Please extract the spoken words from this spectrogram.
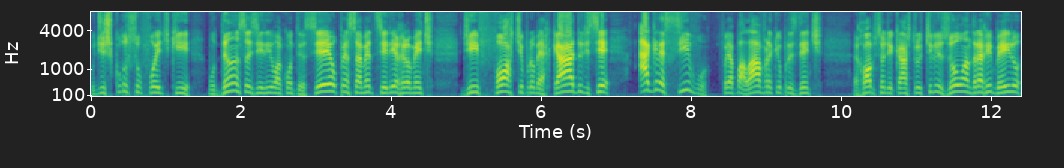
O discurso foi de que mudanças iriam acontecer, o pensamento seria realmente de ir forte para o mercado, de ser agressivo. Foi a palavra que o presidente Robson de Castro utilizou o André Ribeiro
